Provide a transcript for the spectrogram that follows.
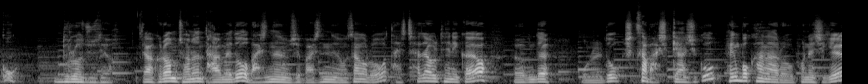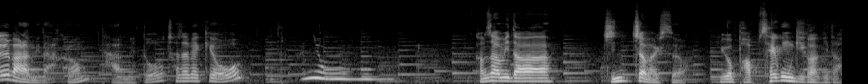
꼭 눌러주세요. 자, 그럼 저는 다음에도 맛있는 음식, 맛있는 영상으로 다시 찾아올 테니까요. 여러분들 오늘도 식사 맛있게 하시고 행복한 하루 보내시길 바랍니다. 그럼 다음에 또 찾아뵐게요. 안녕. 감사합니다. 진짜 맛있어요. 이거 밥 세 공기 각이다.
